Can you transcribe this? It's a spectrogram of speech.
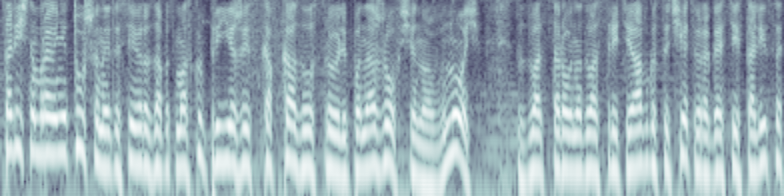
В столичном районе Тушино, это северо-запад Москвы, приезжие с Кавказа устроили поножовщину. В ночь с 22 на 23 августа четверо гостей столицы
